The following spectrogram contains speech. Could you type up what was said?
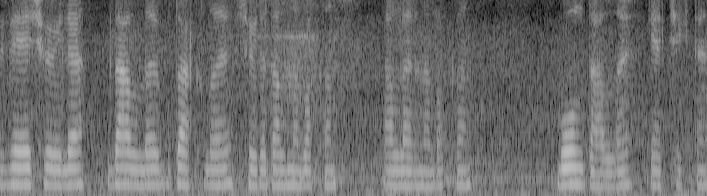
ve şöyle dallı, budaklı. Şöyle dalına bakın. Dallarına bakın. Bol dallı gerçekten.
